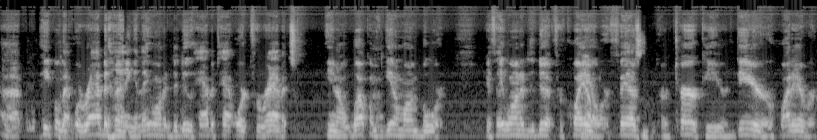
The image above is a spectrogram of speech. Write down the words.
uh, people that were rabbit hunting and they wanted to do habitat work for rabbits, you know, welcome and get them on board. If they wanted to do it for quail Yeah. or pheasant or turkey or deer or whatever,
